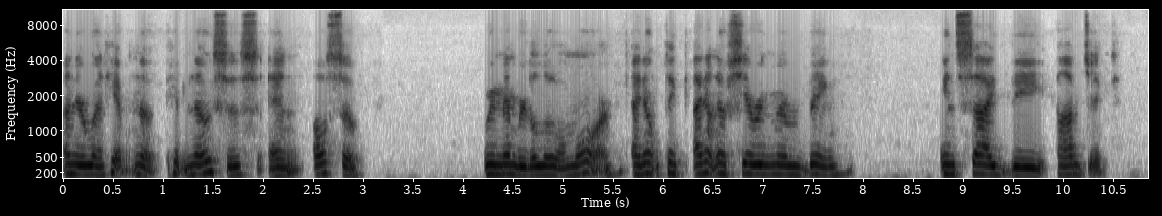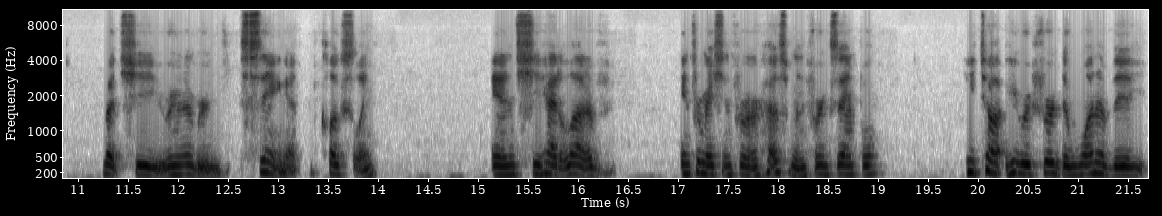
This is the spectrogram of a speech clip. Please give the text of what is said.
underwent hypno- hypnosis and also remembered a little more. I don't think, I don't know if she ever remembered being inside the object, but she remembered seeing it closely. And she had a lot of information from her husband. For example, he taught, he referred to one of the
